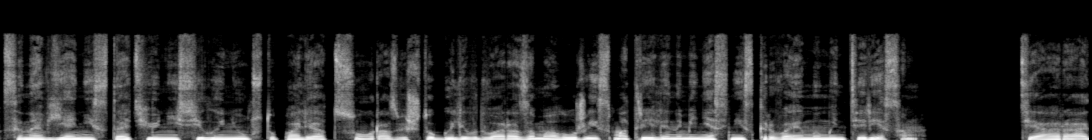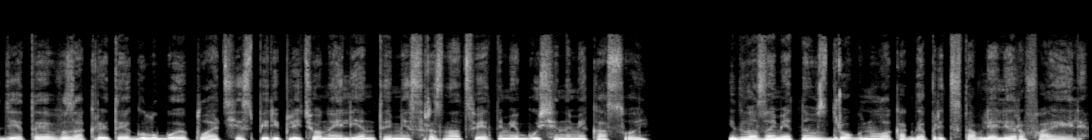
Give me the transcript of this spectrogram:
Сыновья ни статью, ни силой не уступали отцу, разве что были в два раза моложе и смотрели на меня с нескрываемым интересом. Тиара, одетая в закрытое голубое платье с переплетенной лентами с разноцветными бусинами косой, едва заметно вздрогнула, когда представляли Рафаэля.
